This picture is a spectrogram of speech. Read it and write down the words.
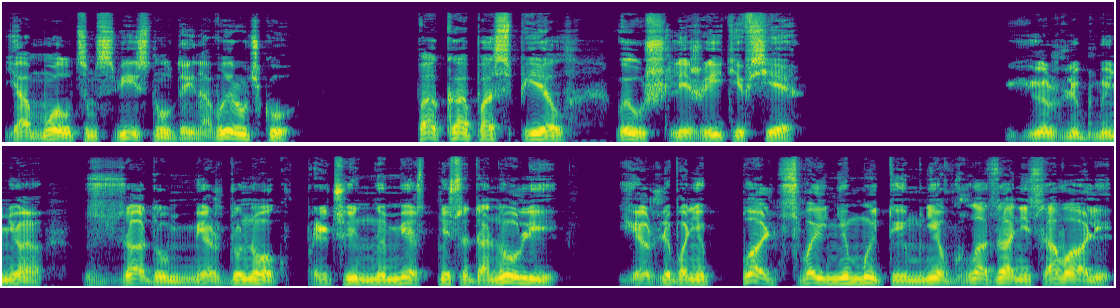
Я молодцем свистнул, да и на выручку. Пока поспел, вы уж лежите все. Ежели б меня сзаду между ног в причинное место не саданули, ежели б они пальцы свои немытые мне в глаза не совали,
